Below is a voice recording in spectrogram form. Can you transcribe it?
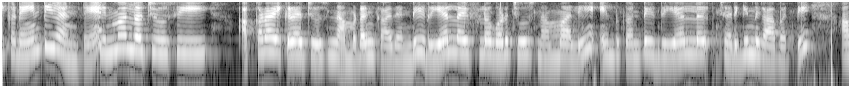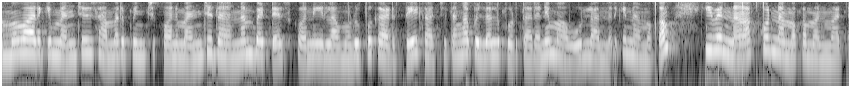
ఇక్కడ ఏంటి అంటే సినిమాల్లో చూసి అక్కడ ఇక్కడ చూసి నమ్మడం కాదండి. రియల్ లైఫ్లో కూడా చూసి నమ్మాలి. ఎందుకంటే రియల్ జరిగింది కాబట్టి అమ్మవారికి మంచిగా సమర్పించుకొని మంచి దండం పెట్టేసుకొని ఇలా ముడుపు కడితే ఖచ్చితంగా పిల్లలు పుడతారని మా ఊళ్ళో అందరికీ నమ్మకం. ఈవెన్ నాకు కూడా నమ్మకం అనమాట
